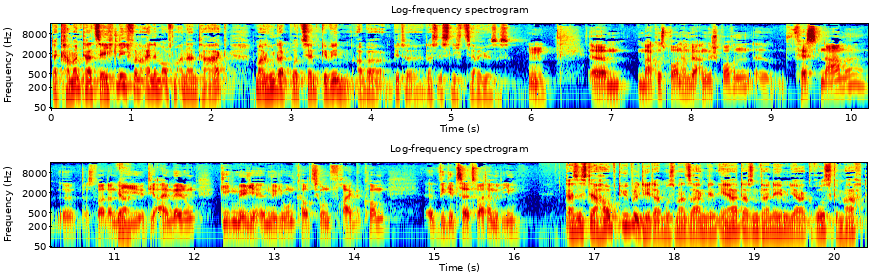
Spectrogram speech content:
Da kann man tatsächlich von einem auf den anderen Tag Tag mal 100 Prozent gewinnen. Aber bitte, das ist nichts Seriöses. Hm. Ähm, Markus Braun haben wir angesprochen. Äh, Festnahme, äh, das war dann ja. die, die Eilmeldung, gegen Milli Millionen Kaution freigekommen. Äh, wie geht es jetzt weiter mit ihm? Das ist der Hauptübeltäter, muss man sagen, denn er hat das Unternehmen ja groß gemacht.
